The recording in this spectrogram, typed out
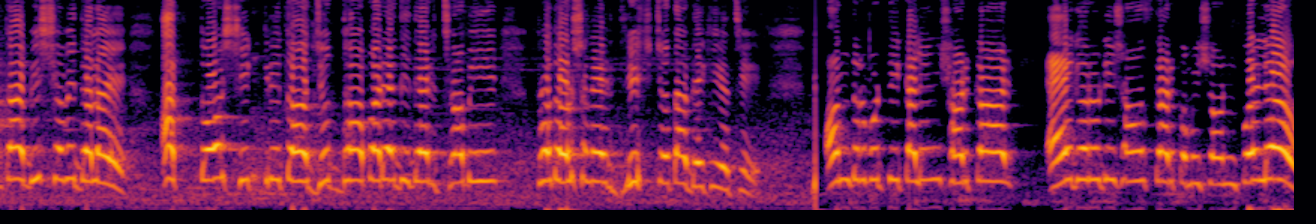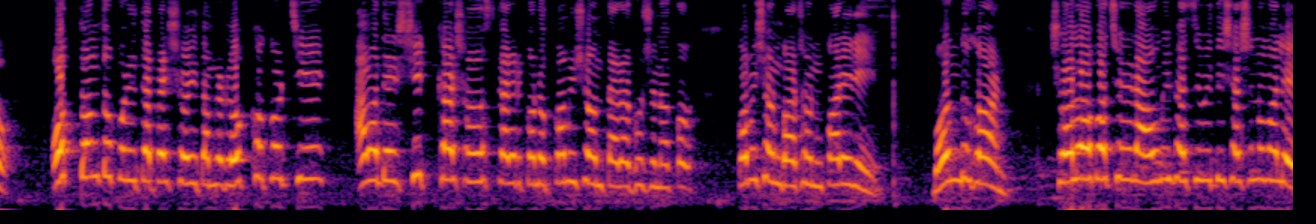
ঢাকা বিশ্ববিদ্যালয়ে আত্মস্বীকৃত যুদ্ধাপরাধীদের ছবি প্রদর্শনের ধৃষ্টতা দেখিয়েছে। অন্তর্বর্তীকালীন সরকার এগারোটি সংস্কার কমিশন করলেও অত্যন্ত পরিতাপের সহিত আমরা লক্ষ্য করছি, আমাদের শিক্ষা সংস্কারের কোনো কমিশন তারা ঘোষণা কমিশন গঠন করেনি। বন্ধুগণ, ষোলো বছরের আওয়ামী ফ্যাসিলিটি শাসনামলে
